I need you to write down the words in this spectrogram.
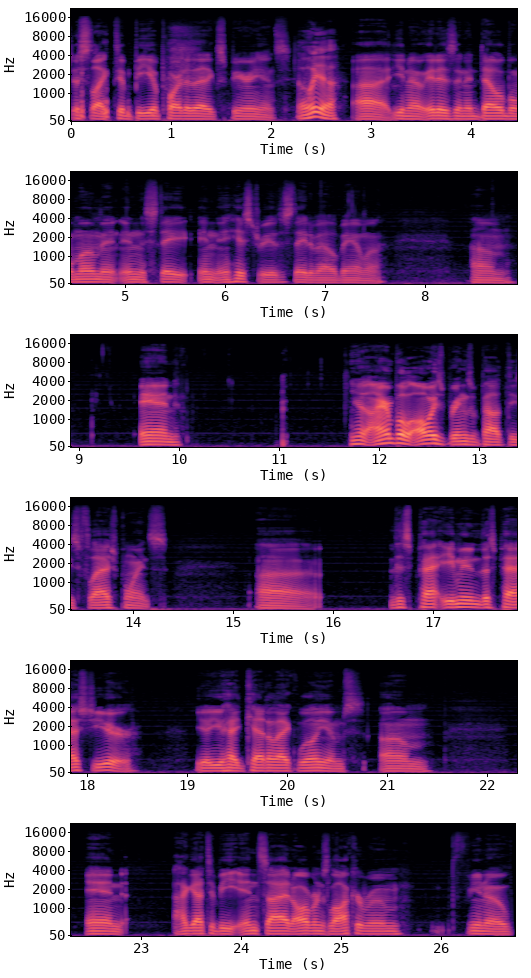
just like to be a part of that experience. Oh yeah. Uh, you know, it is an indelible moment in the state, in the history of the state of Alabama. Um, and you know, the Iron Bowl always brings about these flashpoints. Uh, this pa- even this past year, you know, you had Cadillac Williams, um, and I got to be inside Auburn's locker room, you know,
